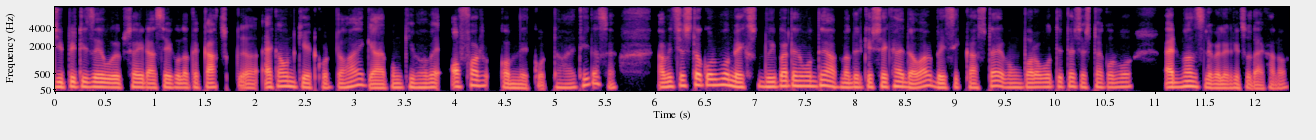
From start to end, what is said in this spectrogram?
জিপিটি যে ওয়েবসাইট আছে এগুলোতে কাজ অ্যাকাউন্ট ক্রিয়েট করতে হয় এবং কীভাবে অফার কমপ্লিট করতে হয়। ঠিক আছে? আমি চেষ্টা করব নেক্সট দুই পার্টের মধ্যে আপনাদেরকে শেখায় দেওয়ার বেসিক কাজটা এবং পরবর্তীতে চেষ্টা করব অ্যাডভান্স লেভেলের কিছু দেখানোর।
